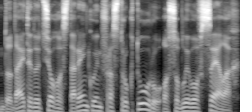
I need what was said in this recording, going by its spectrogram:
Додайте до цього стареньку інфраструктуру, особливо в селах.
